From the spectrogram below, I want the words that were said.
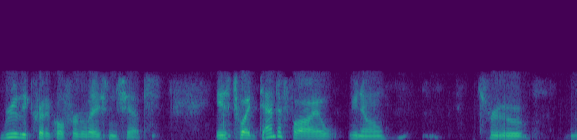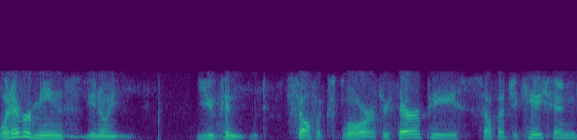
really critical for relationships is to identify, you know, through whatever means, you know, you can self-explore through therapy, self-education,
